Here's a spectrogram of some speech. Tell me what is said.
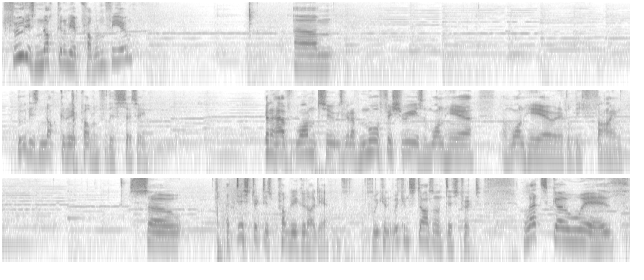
Food is not going to be a problem for you. Um, food is not going to be a problem for this city. Going to have one, two. It's going to have more fisheries and one here and one here, and it'll be fine. So, a district is probably a good idea. We can we can start on a district. Let's go with.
